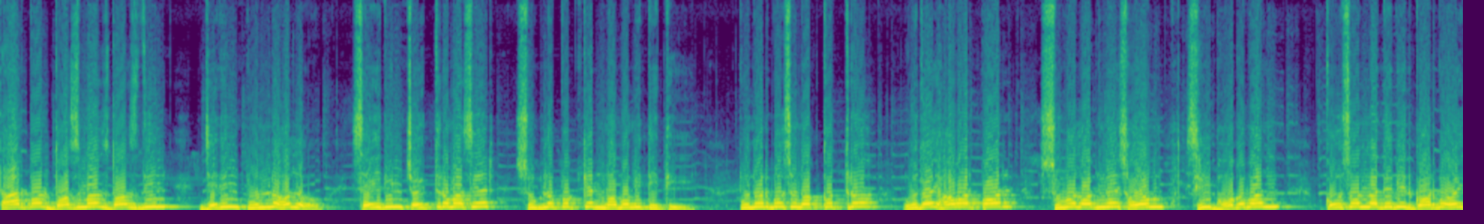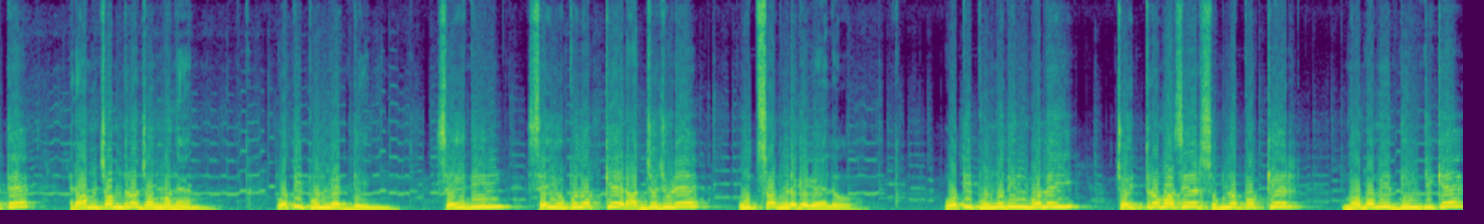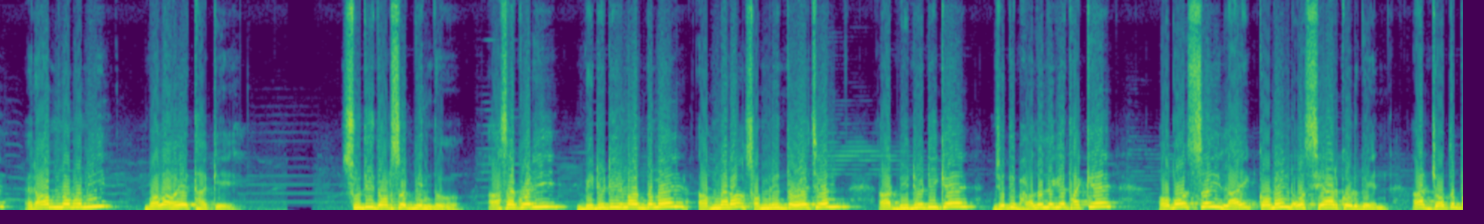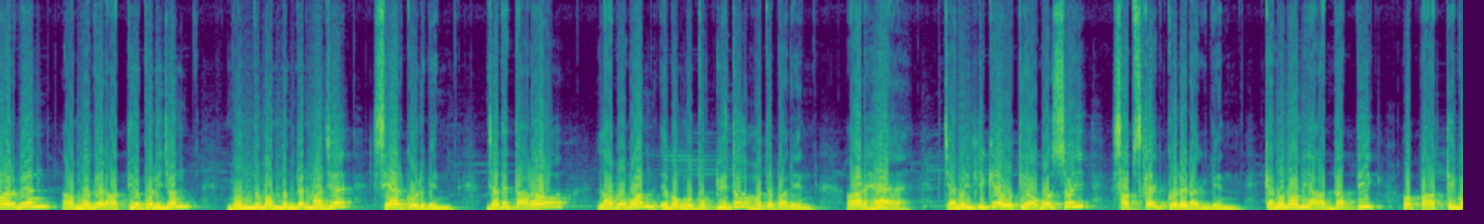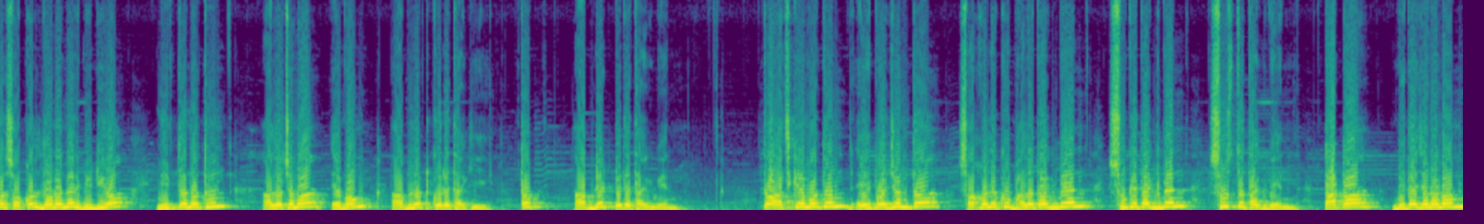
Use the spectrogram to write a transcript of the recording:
তারপর দশ মাস দশ দিন যেদিন পূর্ণ হলো, সেই দিন চৈত্র মাসের শুক্লপক্ষের নবমী তিথি। পুনর্বসু নক্ষত্র উদয় হওয়ার পর শুভ লগ্নে স্বয়ং শ্রী ভগবান কৌশল্যা দেবীর গর্ভ হইতে রামচন্দ্র জন্ম নেন। অতি পুণ্যের দিন। সেই দিন, সেই উপলক্ষে রাজ্য জুড়ে উৎসব লেগে গেল। অতি পুণ্যদিন বলেই চৈত্র মাসের শুক্লপক্ষের নবমীর দিনটিকে রামনবমী বলা হয়ে থাকে। সুধী দর্শকবৃন্দ, আশা করি ভিডিওটির মাধ্যমে আপনারা সমৃদ্ধ হয়েছেন। আর ভিডিওটিকে যদি ভালো লেগে থাকে, অবশ্যই লাইক, কমেন্ট ও শেয়ার করবেন। আর যত পারবেন আপনাদের আত্মীয় পরিজন বন্ধু বান্ধবদের মাঝে শেয়ার করবেন, যাতে তারাও লাভবান এবং উপকৃত হতে পারেন। আর হ্যাঁ চ্যানেলটিকে অতি অবশ্যই সাবস্ক্রাইব করে রাখবেন, কেননা আমি আধ্যাত্মিক ও পার্থিব সকল ধরনের ভিডিও নিত্য নতুন আলোচনা এবং আপলোড করে থাকি। তো আপডেট পেতে থাকবেন। তো আজকের মতন এই পর্যন্ত। সকলে খুব ভালো থাকবেন, সুখে থাকবেন, সুস্থ থাকবেন। টাটা, বিদায় জানালাম।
